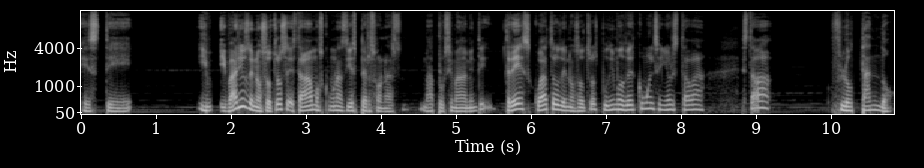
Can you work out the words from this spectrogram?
Este, y, varios de nosotros, estábamos como unas diez personas aproximadamente, tres, cuatro de nosotros pudimos ver cómo el Señor estaba, estaba flotando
